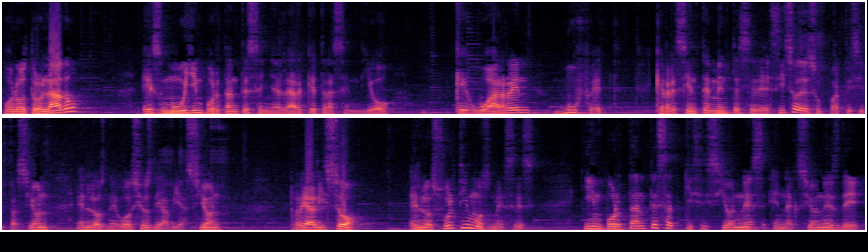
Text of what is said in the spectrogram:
Por otro lado, es muy importante señalar que trascendió que Warren Buffett que recientemente se deshizo de su participación en los negocios de aviación, realizó en los últimos meses importantes adquisiciones en acciones de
